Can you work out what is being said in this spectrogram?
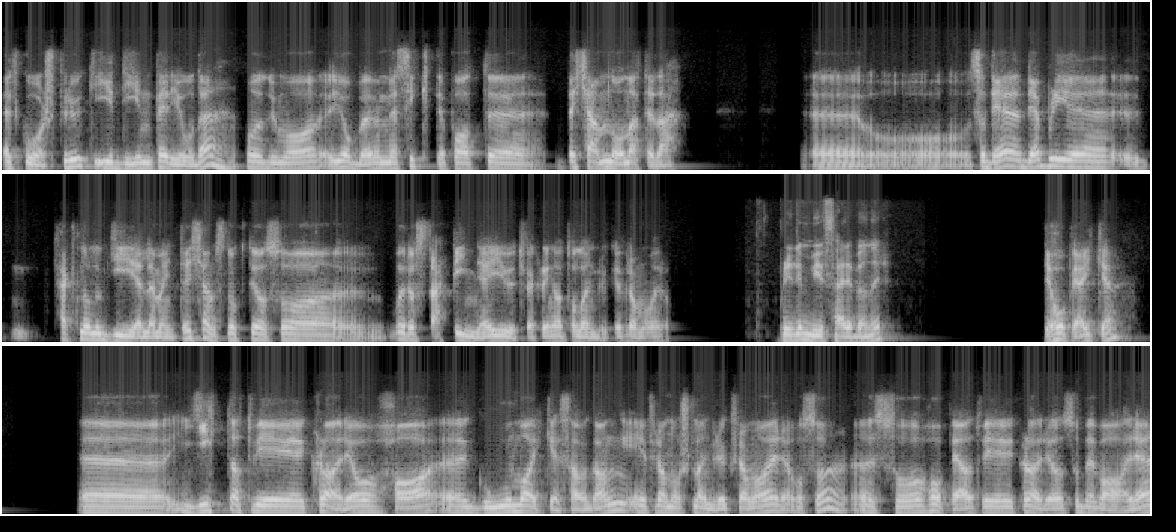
et gårdsbruk i din periode, og du må jobbe med sikte på at eh, det kommer noen etter deg. Eh, så det, det blir Teknologielementet kommer nok til å være sterkt inne i utviklinga av landbruket framover. Blir det mye færre bønder? Det håper jeg ikke. Gitt at vi klarer å ha uh, god markedsavgang fra norsk landbruk framover også, uh, så håper jeg at vi klarer å bevare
